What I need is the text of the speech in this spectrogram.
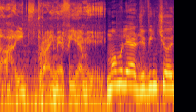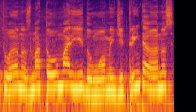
na Hits Prime FM. Uma mulher de 28 anos matou o marido, um homem de 30 anos,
